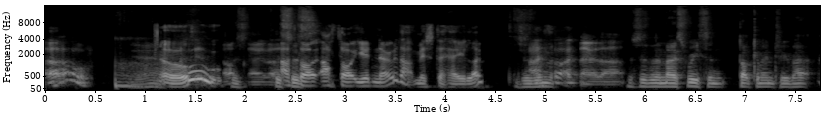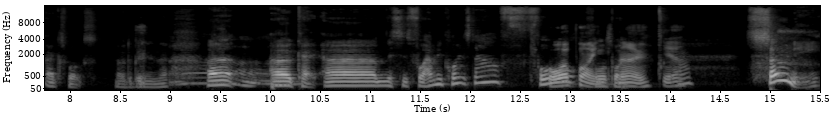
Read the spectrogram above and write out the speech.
Oh, Yeah. Oh, I This- did not know I that. is- thought I thought you'd know that, Mister Halo. I the, thought I'd know that. this is the most recent documentary about Xbox that would have been in there. Ah. Okay, um, this is for how many points now? Four, Four points. No, yeah. Sony,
